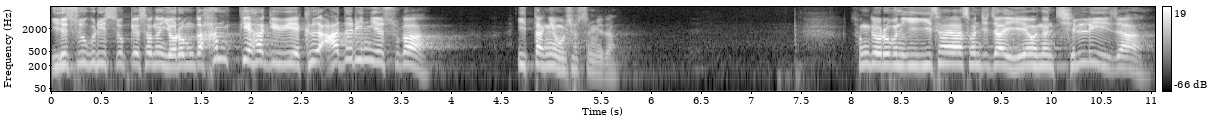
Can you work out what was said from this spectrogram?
예수 그리스도께서는 여러분과 함께 하기 위해 그 아들인 예수가 이 땅에 오셨습니다. 성도 여러분, 이 이사야 선지자의 예언은 진리이자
